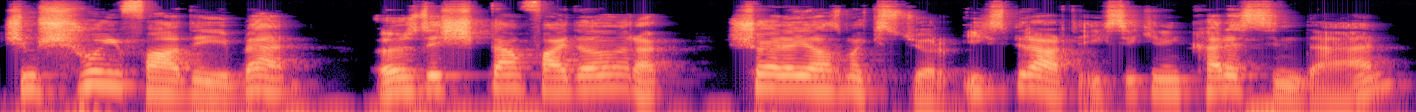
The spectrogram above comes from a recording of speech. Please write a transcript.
Şimdi şu ifadeyi ben özdeşlikten faydalanarak şöyle yazmak istiyorum. x1 artı x2'nin karesinden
